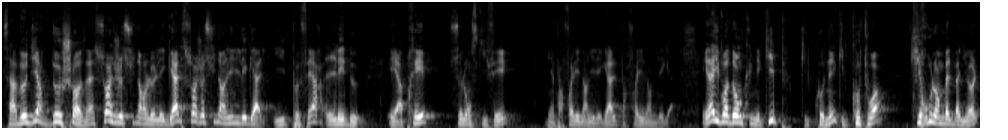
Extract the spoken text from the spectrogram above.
ça veut dire deux choses. Hein. Soit je suis dans le légal, soit je suis dans l'illégal. Il peut faire les deux. Et après, selon ce qu'il fait, bien parfois il est dans l'illégal, parfois il est dans le légal. Et là, il voit donc une équipe qu'il connaît, qu'il côtoie, qui roule en belle bagnole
